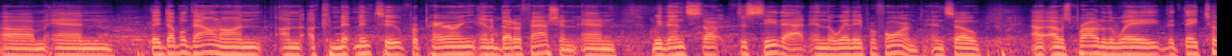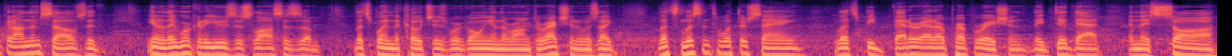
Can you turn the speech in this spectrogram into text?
Um, and they doubled down on on a commitment to preparing in a better fashion, and we then start to see that in the way they performed. And so, I, I was proud of the way that they took it on themselves. That you know they weren't going to use this loss as a let's blame the coaches. We're going in the wrong direction. It was like let's listen to what they're saying. Let's be better at our preparation. They did that, and they saw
